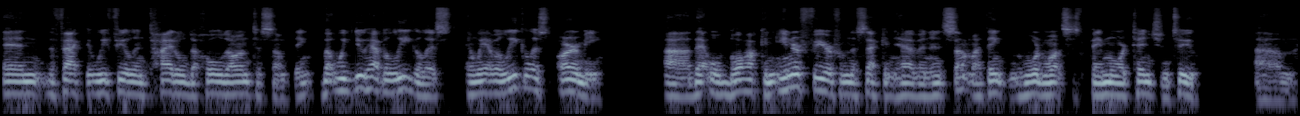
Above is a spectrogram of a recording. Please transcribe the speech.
and the fact that we feel entitled to hold on to something but we do have a legalist and we have a legalist army uh, that will block and interfere from the second heaven and it's something i think the lord wants us to pay more attention to um,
